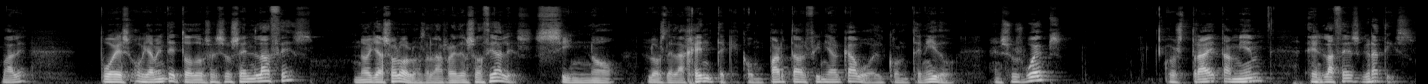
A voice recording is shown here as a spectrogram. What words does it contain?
¿vale? Pues obviamente todos esos enlaces, no ya solo los de las redes sociales, sino los de la gente que comparta al fin y al cabo el contenido en sus webs, os trae también enlaces gratis,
